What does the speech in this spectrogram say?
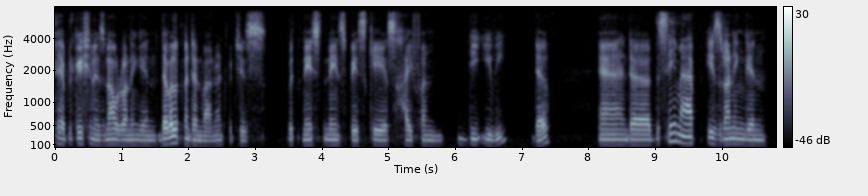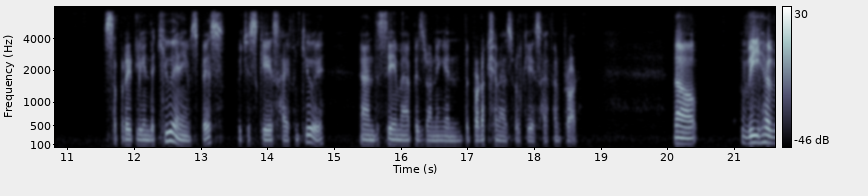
the application is now running in development environment, which is with namespace ks-dev dev and uh, the same app is running in separately in the QA namespace, which is ks-qa, and the same app is running in the production as well, ks-prod. Now, we have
